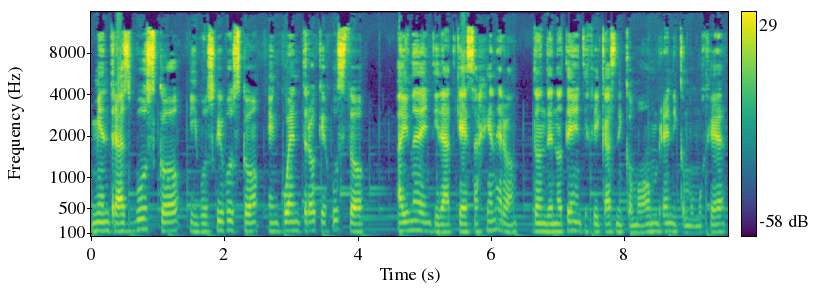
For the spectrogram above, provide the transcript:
Mientras busco y busco y busco, encuentro que justo hay una identidad que es a género, donde no te identificas ni como hombre ni como mujer,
